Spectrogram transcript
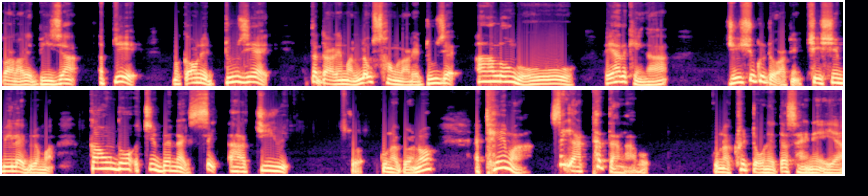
ပါလာတဲ့ဗီဇအပြည့်မကောင်းတဲ့ဒုစရိုက်အသက်တာထဲမှာလှုပ်ဆောင်လာတဲ့ဒုစရိုက်အားလုံးကိုဘုရားသခင်ကယေရှုခရစ်တော်အပြင်ဖြည့်ရှင်းပေးလိုက်ပြီးတော့မှကောင်းသောအကျင့်ဘက်၌စိတ်အားကြီး၍ဆိုတော့ခုနပြောနော်အထဲမှာစိတ်အားထက်သန်လာဖို့ခုနခရစ်တော်နဲ့သက်ဆိုင်တဲ့အရာ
